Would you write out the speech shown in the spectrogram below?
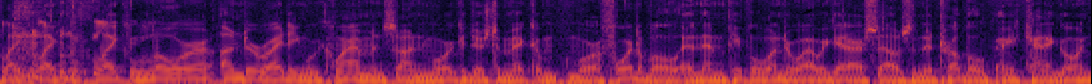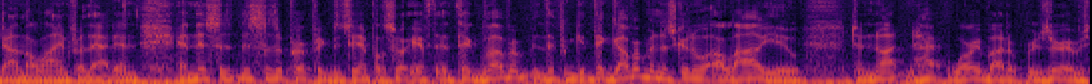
like like like lower underwriting requirements on mortgages to make them more affordable, and then people wonder why we get ourselves into trouble, uh, kind of going down the line for that. And and this is this is a perfect example. So if the, the government the government is going to allow you to not ha- worry about reserves,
